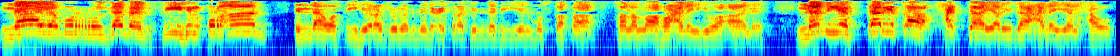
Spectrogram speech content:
لا يمر زمن فيه القرآن إلا وفيه رجل من عترة النبي المصطفى صلى الله عليه وآله. لن يفترق حتى يرد علي الحوض.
